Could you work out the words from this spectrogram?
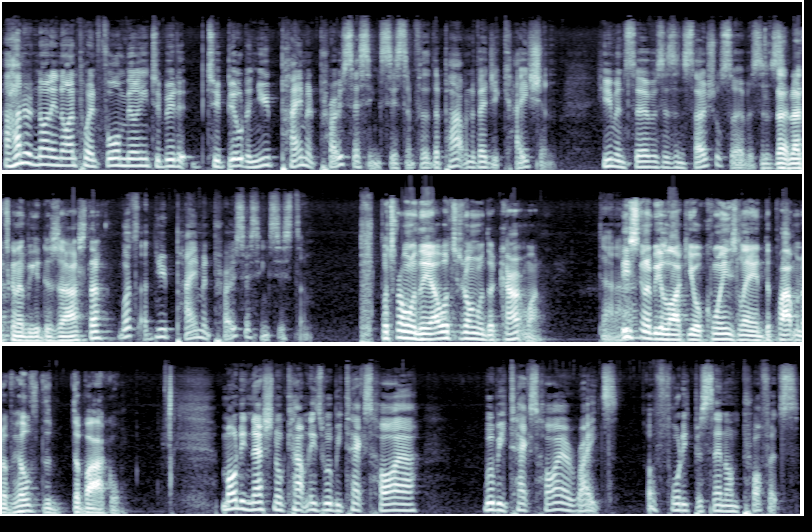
One hundred ninety nine point four million to build to build a new payment processing system for the Department of Education, Human Services and Social Services. That, that's going to be a disaster. What's a new payment processing system? What's wrong with the What's wrong with the current one? Don't know. This is going to be like your Queensland Department of Health debacle. Multinational companies will be taxed higher. Will be taxed higher rates of forty percent on profits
